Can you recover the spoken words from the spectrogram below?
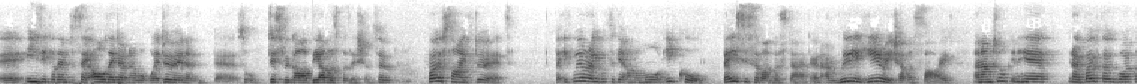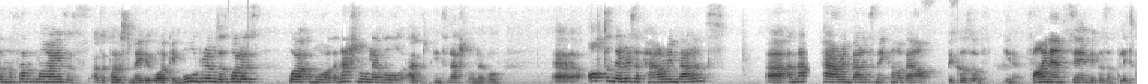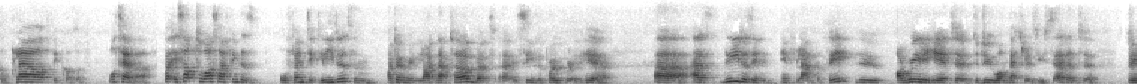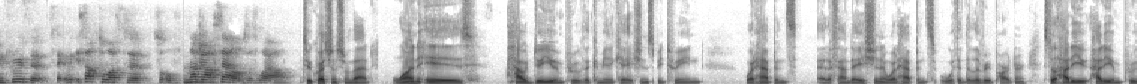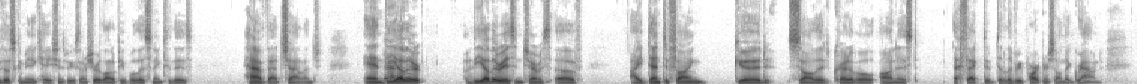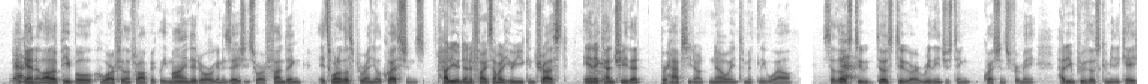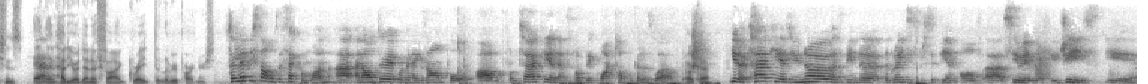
uh, easy for them to say, oh, they don't know what we're doing and uh, sort of disregard the other's position. So both sides do it. But if we are able to get on a more equal basis of understanding and really hear each other's side. And I'm talking here, you know, both those work on the front lines as, as opposed to maybe work in boardrooms, as well as work more at the national level and international level. Uh, often there is a power imbalance, uh, and that power imbalance may come about because of, you know, financing, because of political clout, because of whatever. But it's up to us, I think, as authentic leaders, and I don't really like that term, but uh, it seems appropriate here, uh, as leaders in, in philanthropy who are really here to, to do one better, as you said, and to, to improve the It's up to us to sort of nudge ourselves as well. Two questions from that. One is how do you improve the communications between what happens at a foundation and what happens with a delivery partner. Still, how do you how do you improve those communications? Because I'm sure a lot of people listening to this have that challenge. And yeah. the other the other is in terms of identifying good, solid, credible, honest, effective delivery partners on the ground. Yeah. Again, a lot of people who are philanthropically minded or organizations who are funding, it's one of those perennial questions. How do you identify somebody who you can trust in mm. a country that perhaps you don't know intimately well so those yeah. two those two are really interesting questions for me. How do you improve those communications, yeah. and then how do you identify great delivery partners? So let me start with the second one, uh, and I'll do it with an example um, from Turkey, and that's probably quite topical as well. Okay. You know, Turkey, as you know, has been the, the greatest recipient of uh, Syrian refugees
